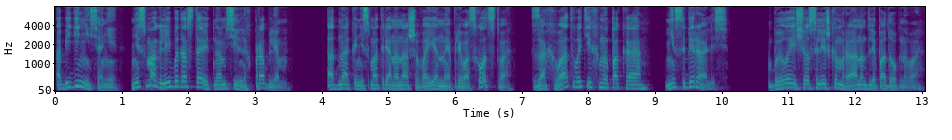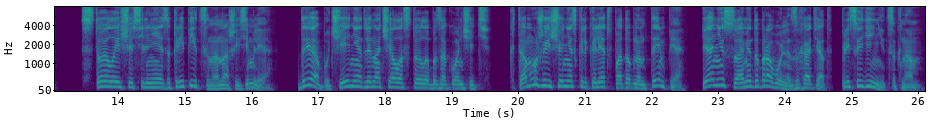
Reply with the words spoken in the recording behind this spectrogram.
объединись они, не смогли бы доставить нам сильных проблем. Однако, несмотря на наше военное превосходство, захватывать их мы пока не собирались. Было еще слишком рано для подобного. Стоило еще сильнее закрепиться на нашей земле. Да и обучение для начала стоило бы закончить. К тому же еще несколько лет в подобном темпе, и они сами добровольно захотят присоединиться к нам.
